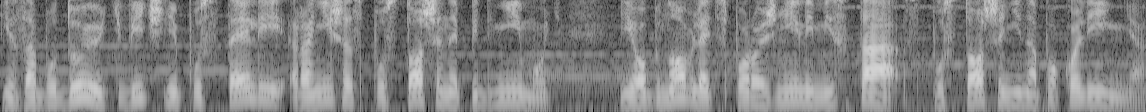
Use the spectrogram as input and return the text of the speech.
і забудують вічні пустелі, раніше спустошене піднімуть, і обновлять спорожнілі міста, спустошені на покоління.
